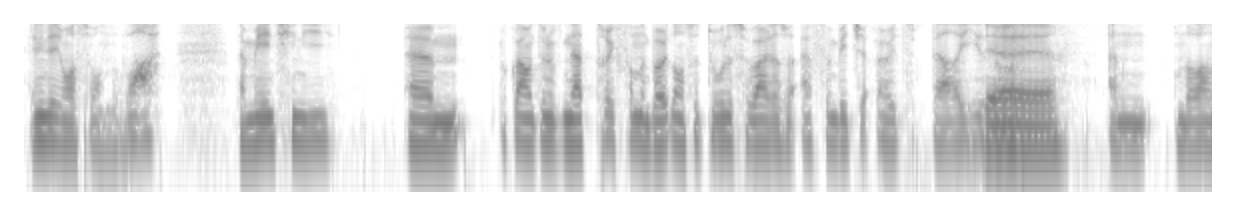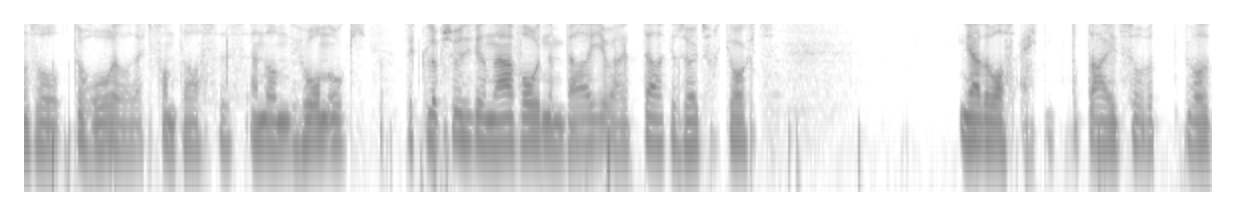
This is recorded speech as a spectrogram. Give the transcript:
En iedereen was van, wat? Dat meent je niet. Ehm, we kwamen toen ook net terug van de buitenlandse tour, dus we waren zo even een beetje uit België. Ja, Zo. ja, ja. En om dat dan zo te horen, dat was echt fantastisch. En dan gewoon ook de clubshows die erna volgden in België waren telkens uitverkocht. Ja, dat was echt totaal iets wat we, wat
